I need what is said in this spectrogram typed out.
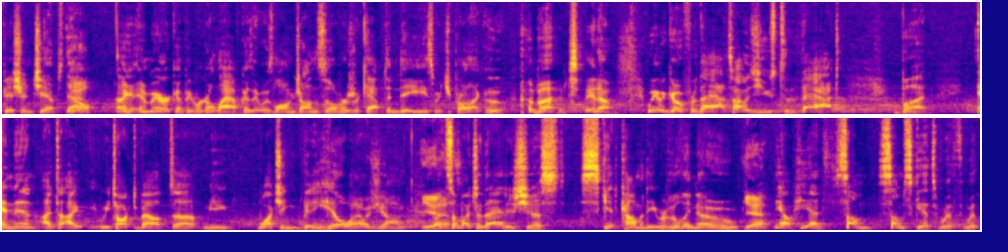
fish and chips. Now uh, in America, people are going to laugh because it was Long John Silver's or Captain D's, which you're probably like, ooh. but you know, we would go for that. So I was used to that. But and then I, t- I we talked about uh, me watching Benny Hill when I was young. But so much of that is just skit comedy with really no. Yeah. You know, he had some some skits with with,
